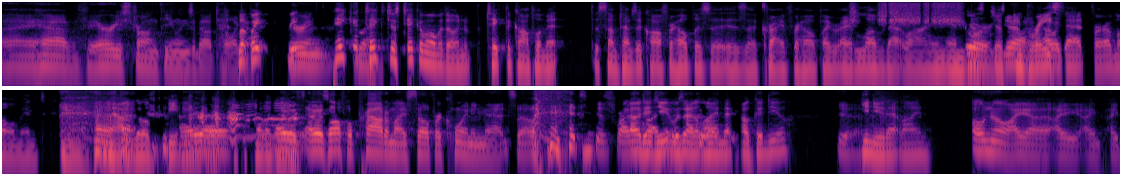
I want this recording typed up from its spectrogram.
I have very strong feelings about teleguides. But wait, wait During, take it, take just take a moment though and take the compliment sometimes a call for help is a, is a cry for help. I, I love that line and sure, just, just yeah, embrace was, that for a moment. And now go beat me. I, uh, I, was I was awful proud of myself for coining that. So it's just right. Oh, did you? Was that a line that felt good to you? Yeah. You knew that line. Oh no, I uh, I I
